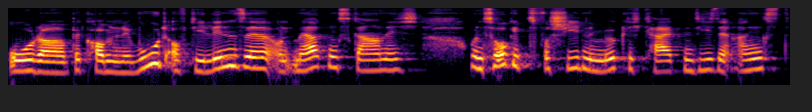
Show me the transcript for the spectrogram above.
oder bekommen eine Wut auf die Linse und merken es gar nicht. Und so gibt es verschiedene Möglichkeiten, diese Angst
